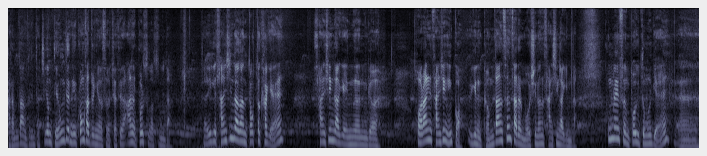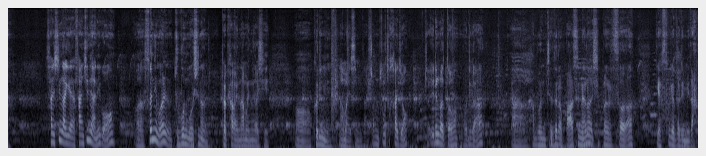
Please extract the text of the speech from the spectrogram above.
아름다운 그림자 지금 대웅전이 공사 중이어서 제대로 안을 볼 수가 없습니다. 자, 여기 산신각은 독특하게 산신각에 있는 그 호랑이 산신이 있고 여기는 검단 선사를 모시는 산신각입니다. 국내에서는 보기 드물게 에, 산신각이 산신이 아니고 어, 스님을 두 분 모시는 벽화가 남아 있는 것이 어, 그림이 남아 있습니다. 좀 독특하죠. 자, 이런 것도 우리가 아, 한번 제대로 봤으면 싶어서 이렇게 소개드립니다.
